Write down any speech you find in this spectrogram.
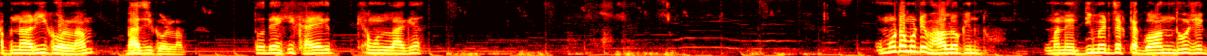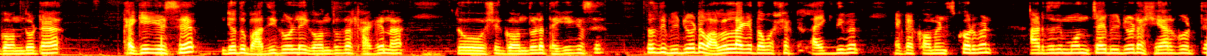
আপনার ই করলাম, ভাজি করলাম। তো দেখি খাইয়ে কেমন লাগে? মোটামুটি ভালো কিন্তু। মানে ডিমের যে একটা গন্ধ, সেই গন্ধটা থেকে গেছে। যেহেতু ভাজি করলে এই গন্ধটা থাকে না, তো সেই গন্ধটা থেকে গেছে। তো যদি ভিডিওটা ভালো লাগে, তো অবশ্যই একটা লাইক দিবেন, একটা কমেন্টস করবেন। আর যদি মন চায় ভিডিওটা শেয়ার করতে,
